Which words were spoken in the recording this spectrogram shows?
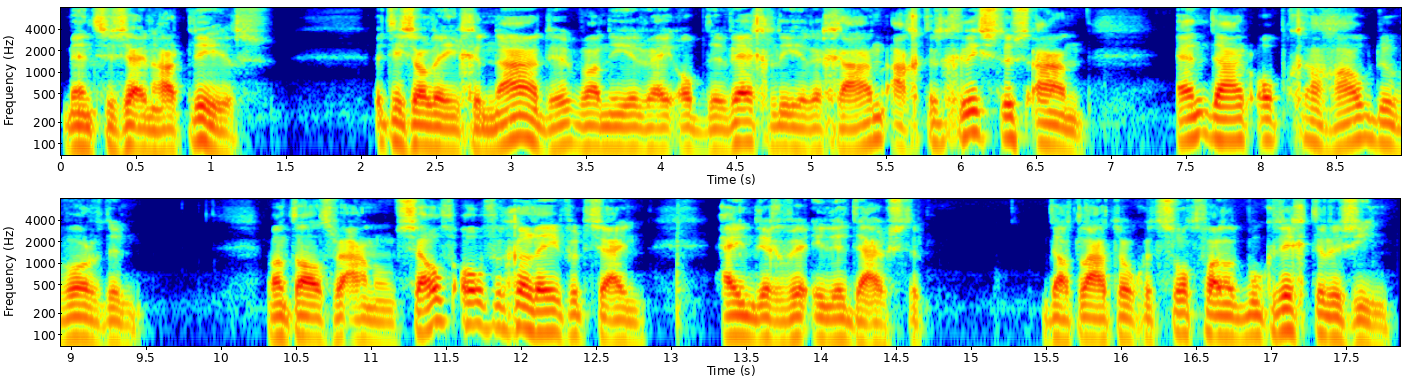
Mensen zijn hardleers. Het is alleen genade wanneer wij op de weg leren gaan achter Christus aan en daarop gehouden worden. Want als we aan onszelf overgeleverd zijn, eindigen we in het duister. Dat laat ook het slot van het boek Richteren zien.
